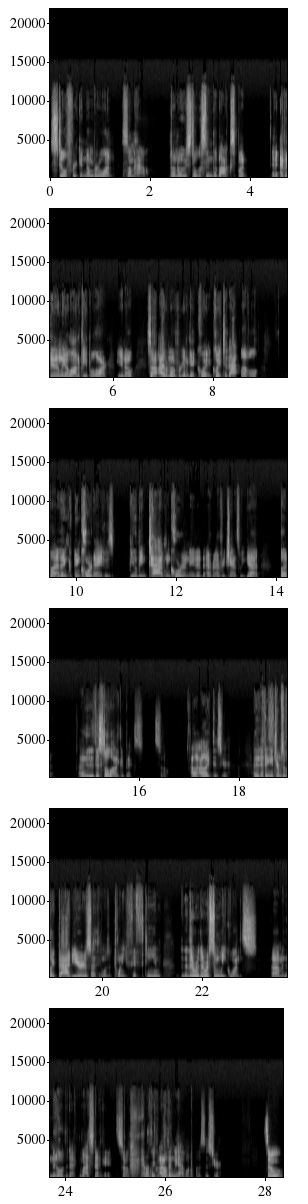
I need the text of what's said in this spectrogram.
still freaking number one somehow. Don't know who's still listening to the box, but evidently a lot of people are, you know? So I don't know if we're going to get quite, quite to that level, but I think, and Cordae, who's, you know, being tabbed and coordinated every, every chance we get. But I mean, there's still a lot of good picks. So I, I like this year. I, I think in terms of like bad years, I think was it 2015? There were, there were some weak ones um, in the middle of the dec- last decade. So I don't think, I don't think we have one of those this year. So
